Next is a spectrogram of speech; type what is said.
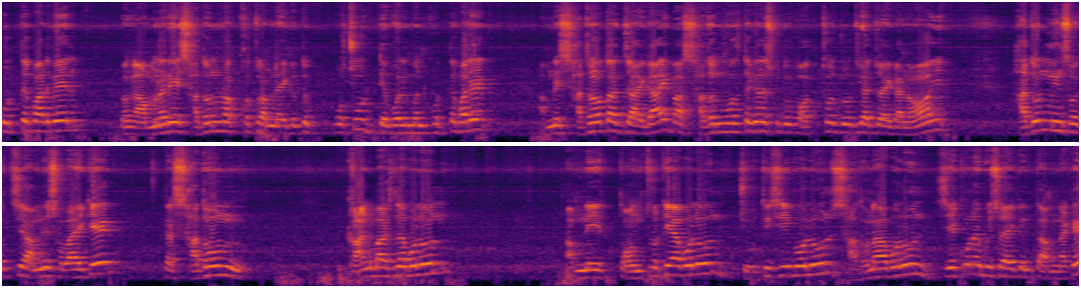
করতে পারবেন, এবং আপনার এই সাধন নক্ষত্র আপনাকে কিন্তু প্রচুর ডেভেলপমেন্ট করতে পারে। আপনি সাধনতার জায়গায় বা সাধন বলতে গেলে শুধু অর্থ রোজগার জায়গা নয়, সাধন মিন্স হচ্ছে আপনি সবাইকে একটা সাধন গান বাজনা বলুন, আপনি তন্ত্রক্রিয়া বলুন, জ্যোতিষী বলুন, সাধনা বলুন যে কোনো বিষয়ে কিন্তু আপনাকে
